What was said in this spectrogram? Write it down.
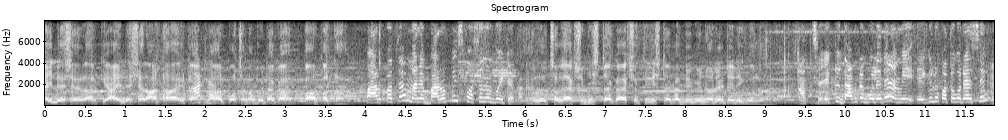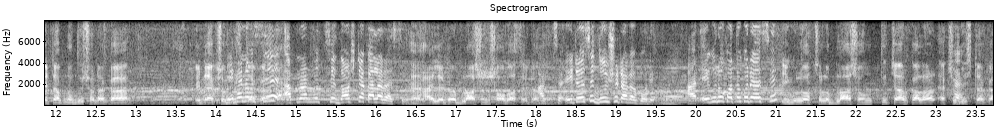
আইলেশের আর কি আইলেশের আঠা এটা। আপনার পঁচানব্বই টাকা পার পাতা। পার পাতা মানে বারো পিস পঁচানব্বই টাকা। এগুলো একশো বিশ টাকা একশো তিরিশ টাকা বিভিন্ন রেটের এগুলো। আচ্ছা একটু দামটা বলে দেন। আমি এগুলো কত করে আছে? এটা আপনার দুশো টাকা। এটা একশো বিশ এখানে টাকা হচ্ছে আপনার হচ্ছে দশটা কালার আছে। হ্যাঁ হাইলাইটার ব্লাশন সব আছে এটা আচ্ছা এটা হচ্ছে দুইশো টাকা করে। আর এগুলো কত করে আছে? এগুলো হচ্ছে ব্লাশন চার কালার একশো বিশ হ্যাঁ। টাকা।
